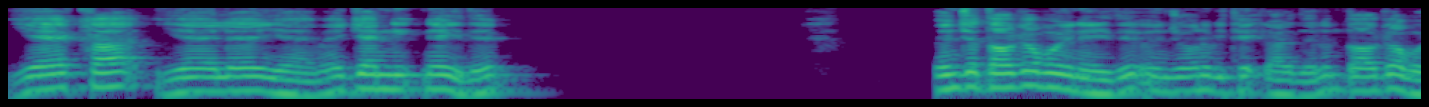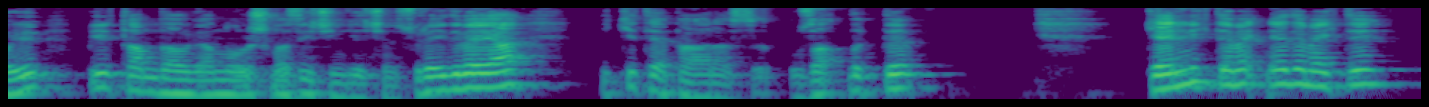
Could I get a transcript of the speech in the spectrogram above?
YK, YL, YM genlik neydi? Önce dalga boyu neydi? Önce onu bir tekrar edelim. Dalga boyu bir tam dalganın oluşması için geçen süreydi veya iki tepe arası uzaklıktı. Genlik demek ne demekti?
